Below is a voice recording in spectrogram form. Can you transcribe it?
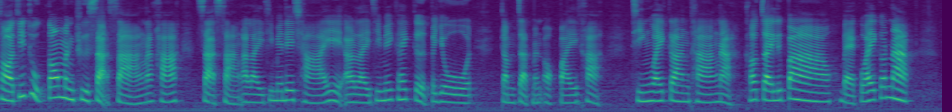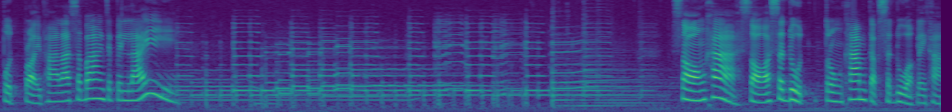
สอที่ถูกต้องมันคือสะสางนะคะสะสางอะไรที่ไม่ได้ใช้อะไรที่ไม่ให้เกิดประโยชน์กำจัดมันออกไปค่ะ ทิ้งไว้กลางทางนะ่ะ เข้าใจหรือเปล่า แบกไว้ก็หนักปลดปล่อยภาระซะบ้างจะเป็นไรสองค่ะ สอสะดุดตรงข้ามกับสะดวกเลยค่ะ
